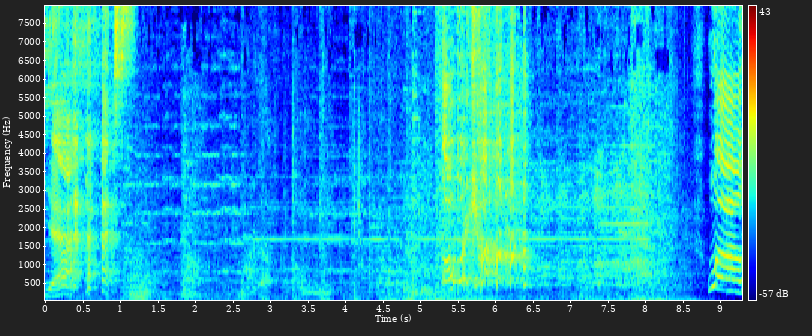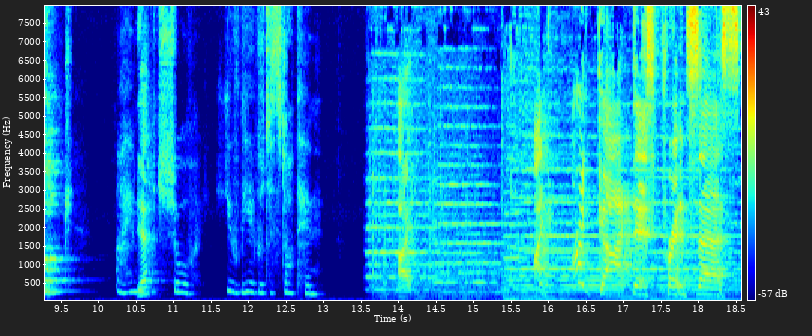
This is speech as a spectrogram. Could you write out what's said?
Yes! Oh my god! Whoa! I am Yeah? not sure you'll be able to stop him. I... I... I got this, princess!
